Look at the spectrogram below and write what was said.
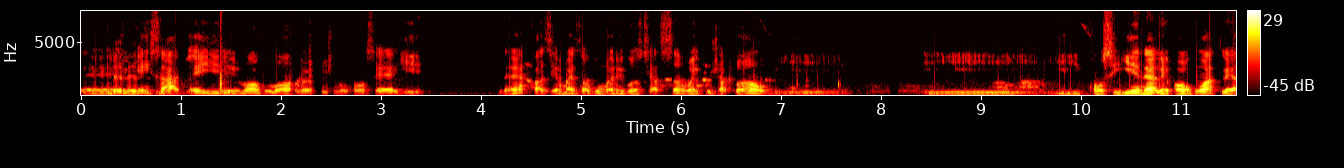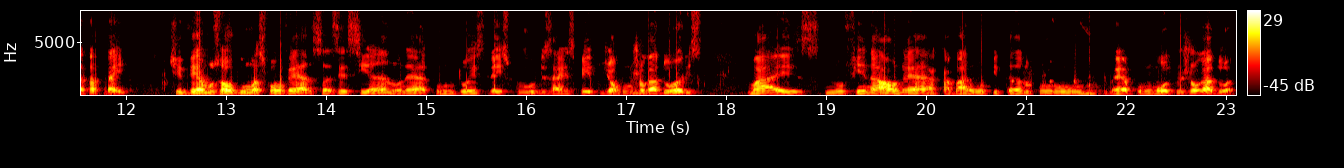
É, quem sabe aí logo logo a gente não consegue né, fazer mais alguma negociação aí com o Japão e, e, e conseguir né, levar algum atleta para aí. Tivemos algumas conversas esse ano, né, com dois, três clubes a respeito de alguns jogadores, mas no final, né, acabaram optando por um, né, por um outro jogador.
